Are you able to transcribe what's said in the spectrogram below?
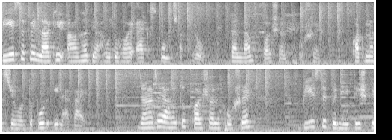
বিএসএফ এর লাঠির আঘাতে আহত হয় এক স্কুল ছাত্র। তার নাম ফয়সাল হোসেন। ঘটনা শ্রীমন্তপুর এলাকায়। জানা যায়, আহত ফয়সাল হোসেন বিএসএফ এর নির্দেশকে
